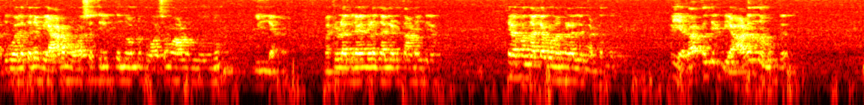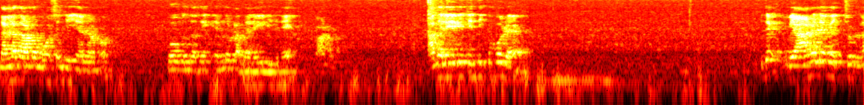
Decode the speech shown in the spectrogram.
അതുപോലെ തന്നെ വ്യാഴം മോശത്തിൽ നിൽക്കുന്നതുകൊണ്ട് മോശമാണെന്നൊന്നും ഇല്ല. മറ്റുള്ള ഗ്രഹങ്ങൾ നല്ലയിടത്താണെങ്കിലും ചിലപ്പോൾ നല്ല ഗുണങ്ങളെല്ലാം കണ്ടെത്തുന്നത്. അപ്പോൾ യഥാർത്ഥത്തിൽ വ്യാഴം നമുക്ക് നല്ലതാണോ മോശം ചെയ്യാനാണോ പോകുന്നത് എന്നുള്ള നിലയിൽ ഇതിനെ കാണണം. ആ നിലയിൽ ചിന്തിക്കുമ്പോൾ ഇത് വ്യാഴനെ വെച്ചുള്ള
